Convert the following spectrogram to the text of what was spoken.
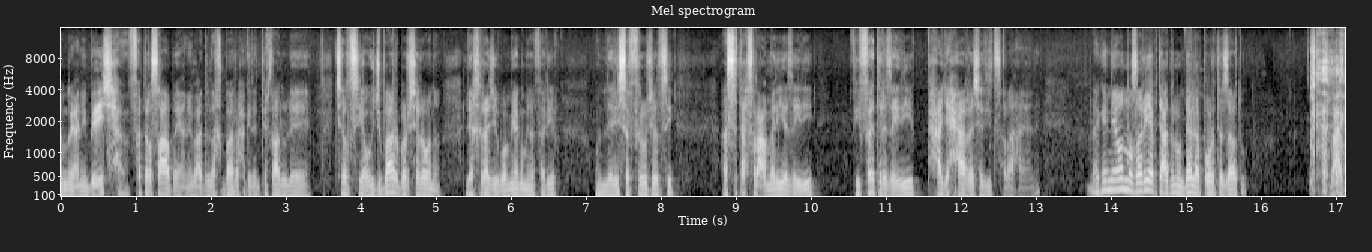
إنه يعني بيعيش فترة صعبة يعني بعد الأخبار حقت انتقاله لتشيلسي أو إجبار برشلونة لإخراج اوباميانج من الفريق وإنه يسفروا تشيلسي. هسه تحصل عملية زي دي في فترة زي دي حاجة حارة شديد صراحة يعني. لكن يعني النظرية بتاعت إنه ده لابورتا ذاته. بعد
